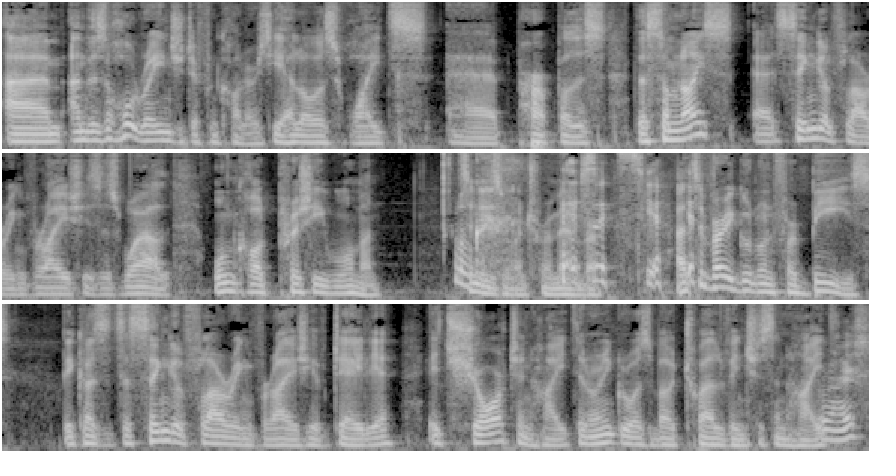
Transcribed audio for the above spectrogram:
Um, and there's a whole range of different colours yellows, whites, uh, purples. There's some nice uh, single flowering varieties as well. One called Pretty Woman. It's an easy one to remember. Is, yeah. That's a very good one for bees because it's a single flowering variety of dahlia. It's short in height. It only grows about 12 inches in height. Right.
